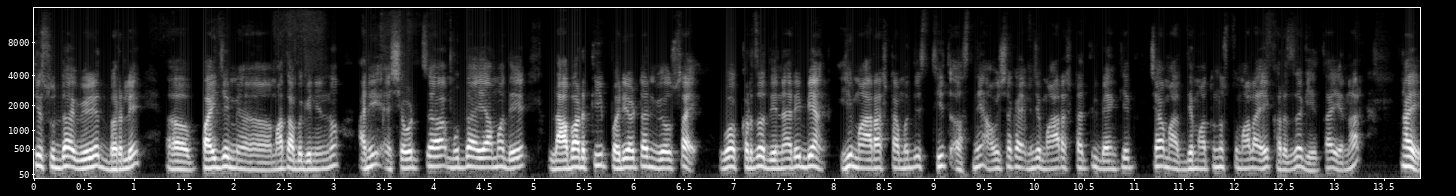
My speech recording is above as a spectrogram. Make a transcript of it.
ते सुद्धा वेळेत भरले पाहिजे माता भगिनींनो. आणि शेवटचा मुद्दा यामध्ये लाभार्थी पर्यटन व्यवसाय व कर्ज देणारी बँक ही महाराष्ट्रामध्ये स्थित असणे आवश्यक आहे. म्हणजे महाराष्ट्रातील बँकेच्या माध्यमातूनच तुम्हाला हे कर्ज घेता येणार आहे.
